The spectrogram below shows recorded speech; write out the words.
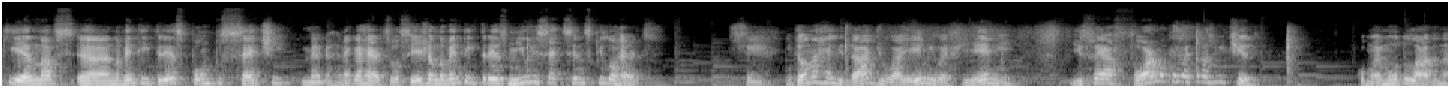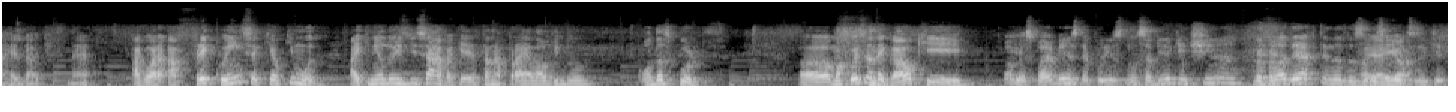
que é nove- ah, 93.7 Megahertz. MHz, ou seja, 93.700 kHz. Sim. Então, na realidade, o AM e o FM, isso é a forma como é transmitido. Como é modulado, na realidade, né? Agora, a frequência que é o que muda. Aí que nem o Luiz disse, ah, vai querer estar na praia lá ouvindo ondas curtas. Ah, uma coisa legal que... Oh, meus parabéns até por isso. Não sabia que a gente tinha um adepto ainda das Olha ondas ó. curtas aqui.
